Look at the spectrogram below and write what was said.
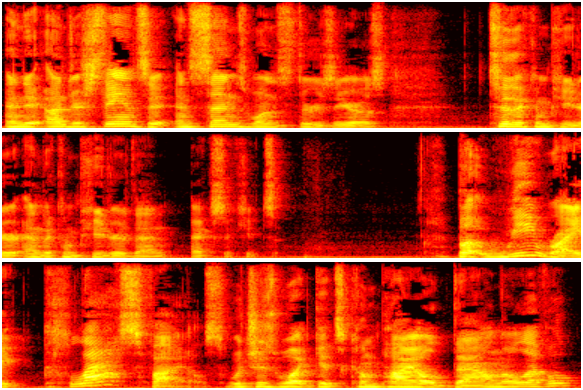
and it understands it and sends ones through zeros to the computer, and the computer then executes it. But we write class files, which is what gets compiled down a level.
